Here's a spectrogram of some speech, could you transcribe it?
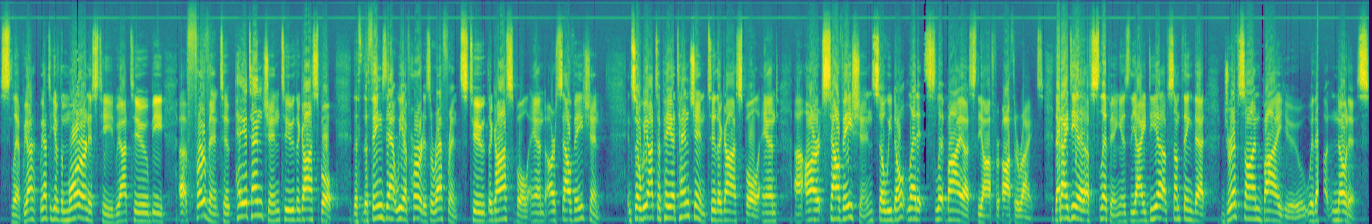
slip. We ought, we ought to give the more earnest heed. We ought to be uh, fervent, to pay attention to the gospel. The, the things that we have heard is a reference to the gospel and our salvation. And so we ought to pay attention to the gospel and uh, our salvation so we don't let it slip by us, the author, author writes. That idea of slipping is the idea of something that drifts on by you without notice.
